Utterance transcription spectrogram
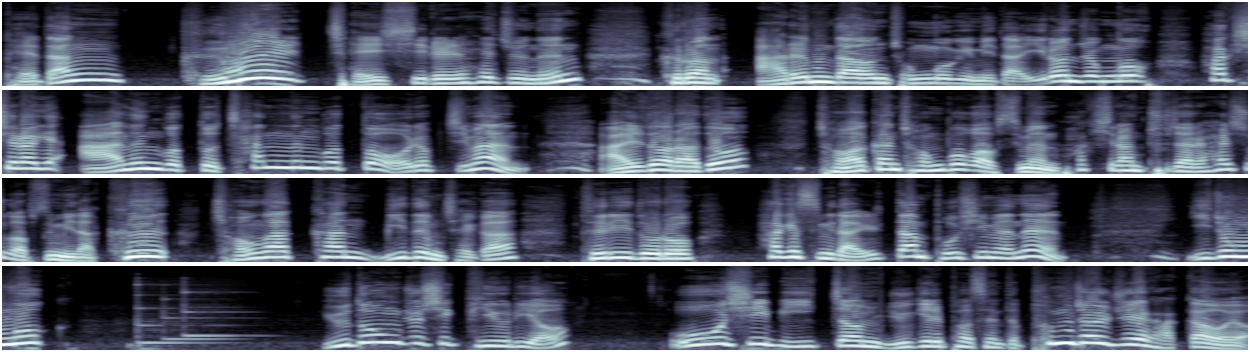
배당 금을 제시를 해주는 그런 아름다운 종목입니다. 이런 종목 확실하게 아는 것도 찾는 것도 어렵지만 알더라도 정확한 정보가 없으면 확실한 투자를 할 수가 없습니다. 그 정확한 믿음 제가 드리도록 하겠습니다. 일단 보시면은 이 종목 유동 주식 비율이요. 52.61% 품절주에 가까워요.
